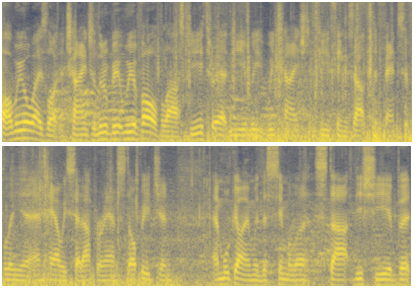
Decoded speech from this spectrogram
Oh, we always like to change a little bit. We evolved last year. Throughout the year, we, we changed a few things up defensively and how we set up around stoppage, and, and we'll go in with a similar start this year. But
